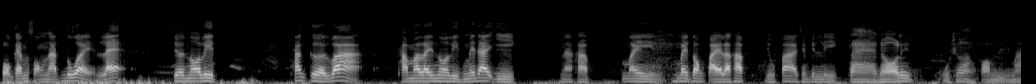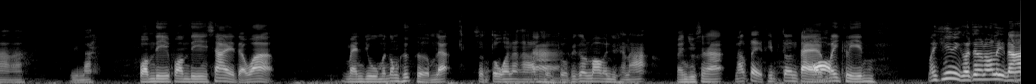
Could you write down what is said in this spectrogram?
โปรแกรม2นัดด้วย และเจอนอริทถ้าเกิดว่าทำอะไรนอริทไม่ได้อีกนะครับไม่ไม่ต้องไปแล้วครับยูฟ่าแชมเปี้ยนลีกแต่นอริทโหช่วงหลังฟอร์มดีมากนะดีไหมฟอร์มดีฟอร์มดีใช่แต่ว่าแมนยูมันต้องฮึกเหิมแล้ว ส่วนตัวนะครับอ่าส่วนตัวพี่ต้นว่าแมนยูชนะแมนยูชนะ นักเตะที่พี่ต้นแต่ชอบไม่คลีน ไม่คิดอีกก็เจอนอริทนะ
